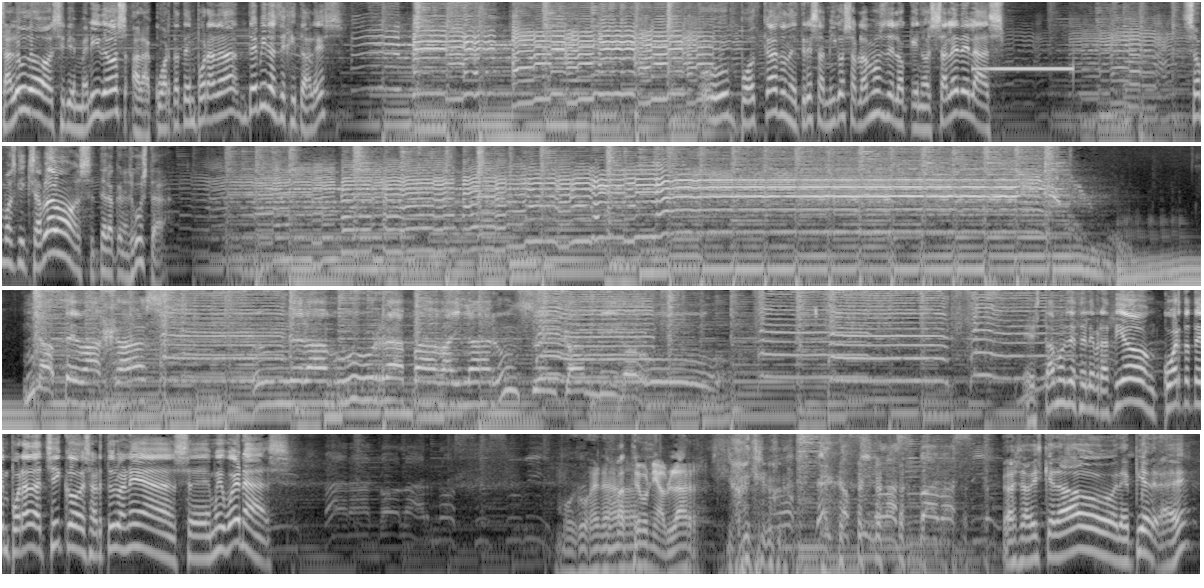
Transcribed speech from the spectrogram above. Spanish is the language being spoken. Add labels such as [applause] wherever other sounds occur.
Saludos y bienvenidos a la cuarta temporada de Vidas Digitales. Un podcast donde tres amigos hablamos de lo que nos sale de las... Somos geeks, hablamos de lo que nos gusta. No te bajas de la burra para bailar un swing conmigo. Estamos de celebración, cuarta temporada, chicos. Arturo Eneas, eh, muy buenas. Muy No me atrevo ni a hablar. [laughs] Os habéis quedado de piedra, ¿eh?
